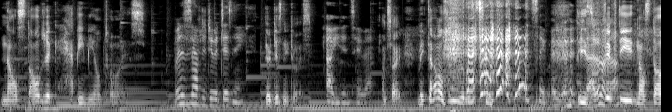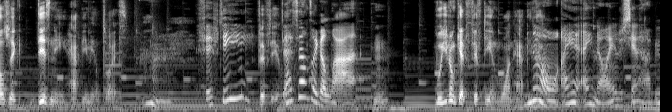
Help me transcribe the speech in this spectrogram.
nostalgic Happy Meal toys. what does this have to do with disney They're Disney toys. oh you didn't say that I'm sorry. McDonald's is releasing like, wait a minute, these I don't 50 nostalgic Disney Happy Meal toys. Hmm. 50 50 of them. that sounds like a lot Well, you don't get 50 in one Happy Meal. No, I I know, I understand how happy,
